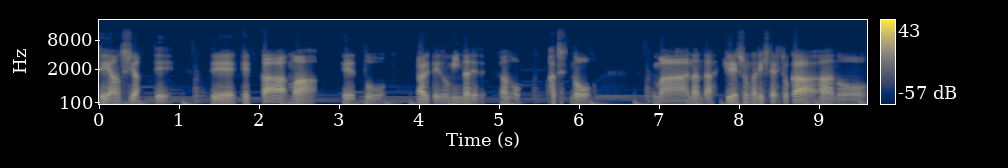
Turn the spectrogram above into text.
提案し合って、で、結果、まあ、えっ、と、ある程度みんなで、あの、価値の、まあ、なんだ、キュレーションができたりとか、あの、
